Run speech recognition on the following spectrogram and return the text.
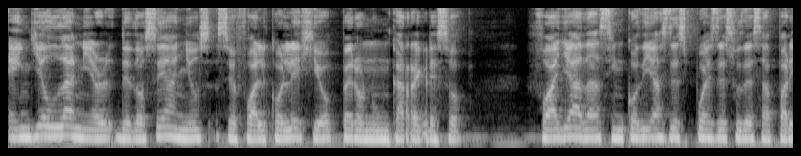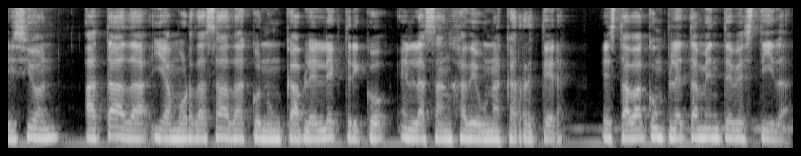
Angel Lanier, de 12 años, se fue al colegio pero nunca regresó. Fue hallada cinco días después de su desaparición, atada y amordazada con un cable eléctrico en la zanja de una carretera. Estaba completamente vestida,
